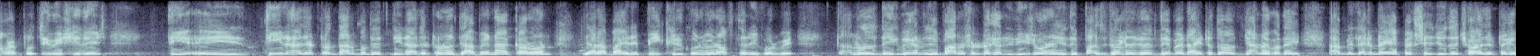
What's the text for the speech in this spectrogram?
আমরা প্রতিবেশী দেশ এই তিন হাজার টন, তার মধ্যে তিন হাজার টন যাবে না, কারণ যারা বাইরে বিক্রি করবে, রপ্তানি করবে তারা তো দেখবে এখানে যদি বারোশো টাকা রিলিজ ওখানে যদি পাঁচ ডলারের দেবে না, এটা তো জানা কথাই আপনি দেখেন না অ্যাপেক্সে যদি ছ হাজার টাকা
